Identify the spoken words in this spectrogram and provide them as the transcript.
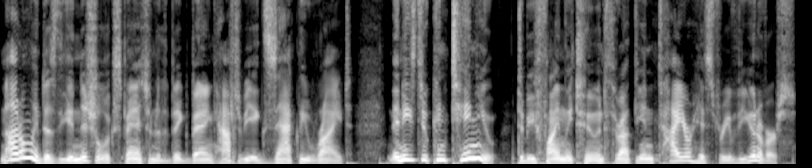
Not only does the initial expansion of the Big Bang have to be exactly right, it needs to continue to be finely tuned throughout the entire history of the universe.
